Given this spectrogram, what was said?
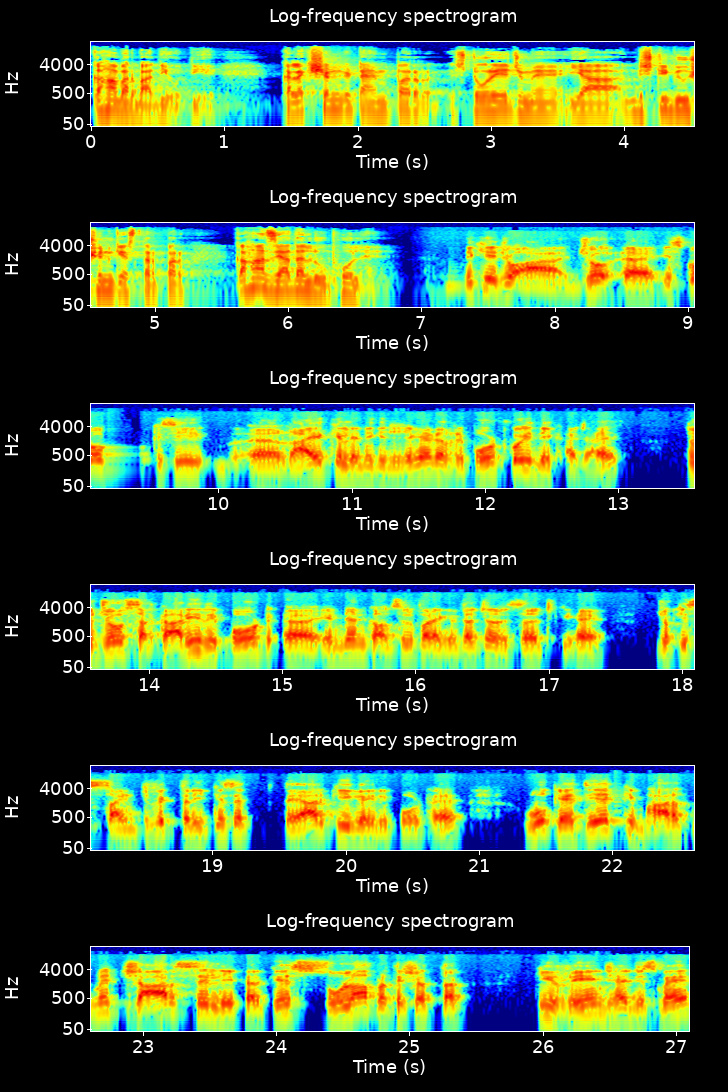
कहाँ बर्बादी होती है? कलेक्शन के टाइम पर स्टोरेज में या डिस्ट्रीब्यूशन के स्तर पर कहाँ ज़्यादा लूप होल है? देखिए जो आ, जो इसको किसी राय के लेने की जगह अगर रिपोर्ट को ही देखा जाए तो जो सरकारी report Indian council for agriculture research की है जो कि साइंटिफिक तरीके से तैयार की गई रिपोर्ट है वो कहती है कि भारत में चार से लेकर के सोलह प्रतिशत तक की रेंज है जिसमें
